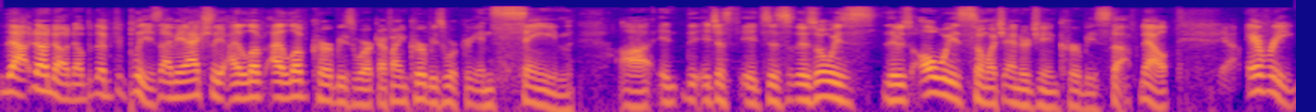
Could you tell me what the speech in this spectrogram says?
No, no, no, no. Please, I mean, actually, I love, I love Kirby's work. I find Kirby's work insane. Uh, it, it just, it's just, there's always, there's always so much energy in Kirby's stuff. Now, Yeah. every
